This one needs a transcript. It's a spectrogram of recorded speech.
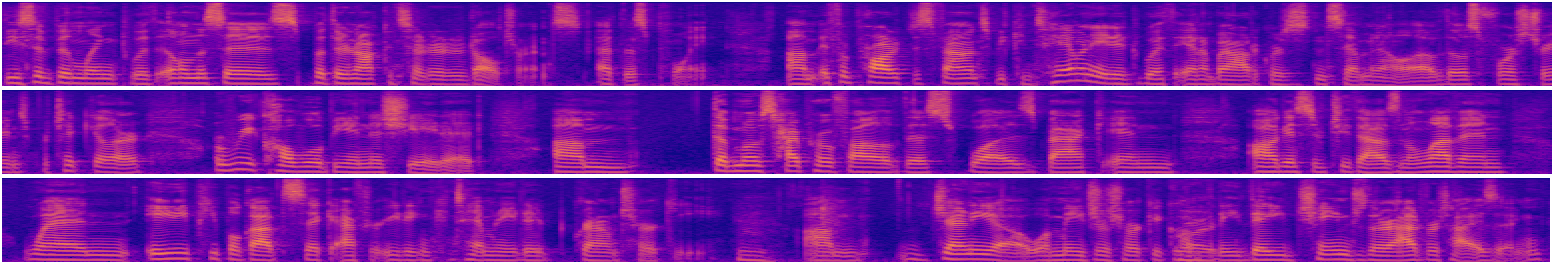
These have been linked with illnesses, but they're not considered adulterants at this point. Um, if a product is found to be contaminated with antibiotic resistant salmonella, of those four strains in particular, a recall will be initiated. Um, the most high profile of this was back in August of 2011 when 80 people got sick after eating contaminated ground turkey. Mm. Um, Jennie-O, a major turkey company, right. they changed their advertising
